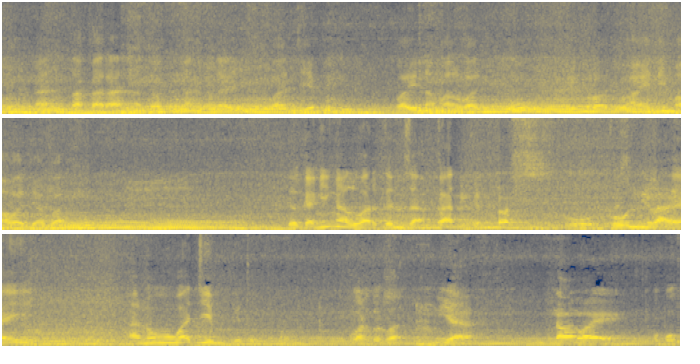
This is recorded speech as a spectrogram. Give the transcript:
dengan takaran atau dengan nilai wajib. Wa innamal wajibu aini mawajaba Tekengi ngaluarkeun zakat digentos ku nilai. anu wajib gitu. Kuartos. Wa- iya. Naon wae? Opo.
